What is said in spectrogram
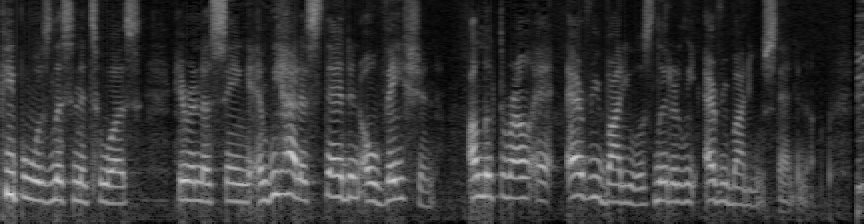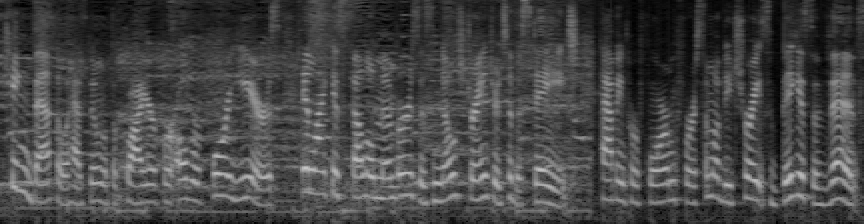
people was listening to us, hearing us sing, and we had a standing ovation. I looked around and everybody was, literally everybody was standing up. King Bethel has been with the choir for over four years and like his fellow members is no stranger to the stage, having performed for some of Detroit's biggest events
